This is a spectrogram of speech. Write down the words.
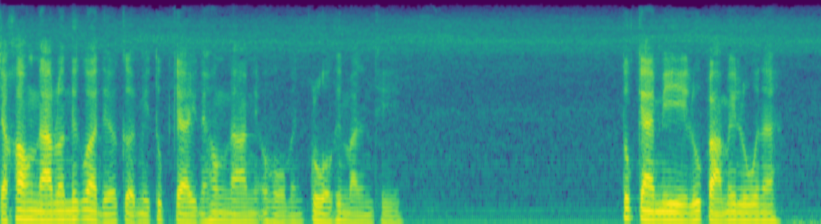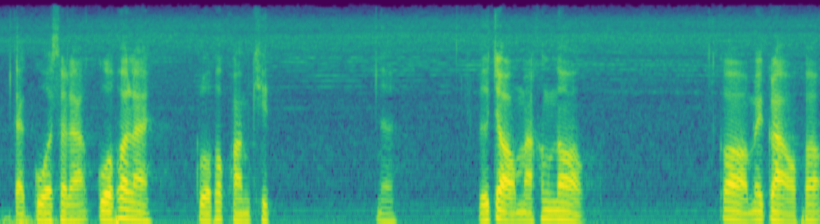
จะเข้าห้องน้ำแล้วนึกว่าเดี๋ยวเกิดมีตุ๊กแกอยู่ในห้องน้ำเนี่ยโอ้โหมันกลัวขึ้นมาทันที ตุ๊กแกมีรู้เปล่าไม่รู้นะ แต่กลัวซะแล้วกลัวเพราะอะไรกลัวเพราะความคิดนะหรือจะออกมาข้างนอก ก็ไม่กล้าออกเพราะ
